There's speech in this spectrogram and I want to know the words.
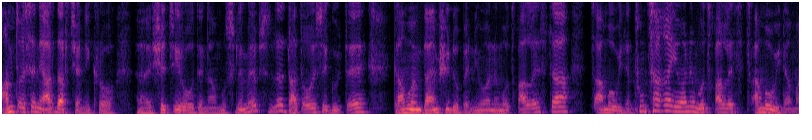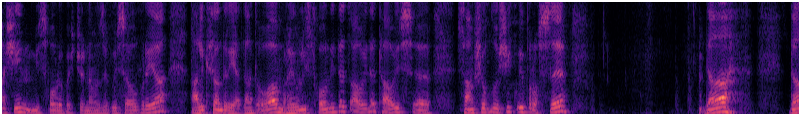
ამიტომ ესენი არ დარჩენ იქ, რომ შეწიროდნენ ამ მუსლიმებს და დატოვეს ეგვიპტე, გამოემ დაემშვიდობენ იოანე მოწყალეს და წამოვიდნენ. თუმცა იოანე მოწყალეს წამოვიდა მაშინ მის ცხოვრებას ჩვენ ამაზე გვისაუბრია. ალექსანდრია დატოვა მრევლის თხოვნი და წავიდა თავის სამშობლოში კვიპროსზე. და და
